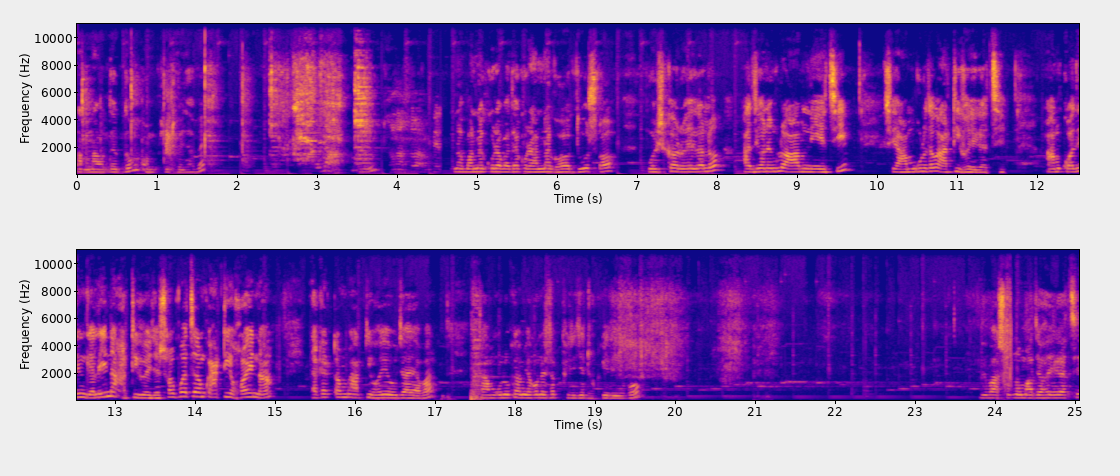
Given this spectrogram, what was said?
রান্না ওদের একদম কমপ্লিট হয়ে যাবে। না, বান্না করে বাজা করে রান্না ঘর দুয়ার সব পরিষ্কার হয়ে গেল। আজকে অনেকগুলো আম নিয়েছি। সেই আমগুলো দেখো আটি হয়ে গেছে। আম কদিন গেলেই না আটি হয়ে যায়। সব গাছের আম আটি হয় না। এক একটা আম আটি হয়েও যায় আবার। তা আমগুলোকে আমি এখন এসব ফ্রিজে ঢুকিয়ে দেবো। বাসনও মাজা হয়ে গেছে।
